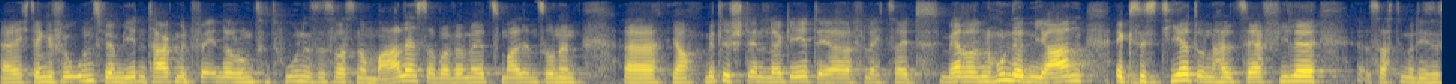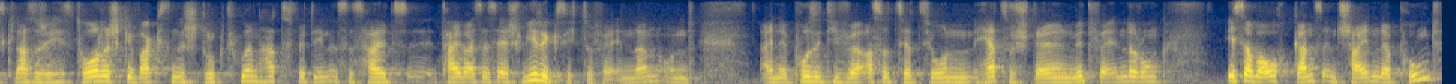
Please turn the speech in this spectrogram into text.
Äh, ich denke für uns, wir haben jeden Tag mit Veränderungen zu tun, es ist was Normales, aber wenn man jetzt mal in so einen äh, ja, Mittelständler geht, der vielleicht seit mehreren hunderten Jahren existiert und halt sehr viele, sagt immer dieses klassische historisch gewachsene Strukturen hat, für den ist es halt äh, teilweise sehr schwierig, sich zu verändern und eine positive Assoziation herzustellen mit Veränderung, ist aber auch ganz entscheidender Punkt.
